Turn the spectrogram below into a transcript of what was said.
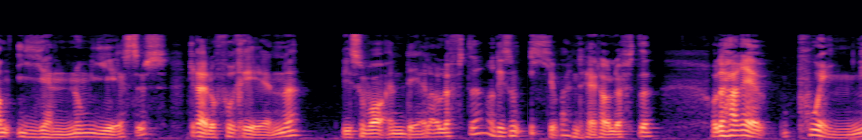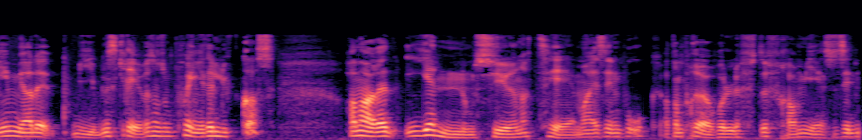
han gjennom Jesus greide å forene de som var en del av løftet, og de som ikke var en del av løftet. Og det her er poenget med det Bibelen skriver, sånn som poenget til Lukas. Han har et gjennomsyrende tema i sin bok. At han prøver å løfte fram Jesus sin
